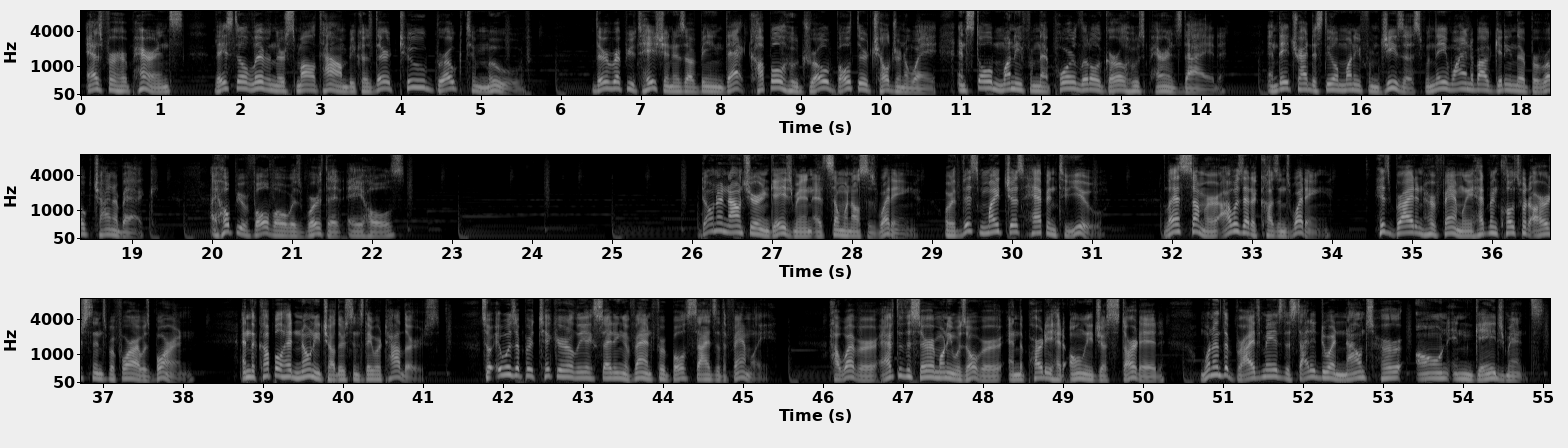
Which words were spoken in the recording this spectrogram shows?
As for her parents, they still live in their small town because they're too broke to move. Their reputation is of being that couple who drove both their children away and stole money from that poor little girl whose parents died. And they tried to steal money from Jesus when they whined about getting their Baroque china back. I hope your Volvo was worth it, a-holes. Don't announce your engagement at someone else's wedding, or this might just happen to you. Last summer, I was at a cousin's wedding. His bride and her family had been close with ours since before I was born, and the couple had known each other since they were toddlers. So it was a particularly exciting event for both sides of the family. However, after the ceremony was over and the party had only just started, one of the bridesmaids decided to announce her own engagement.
